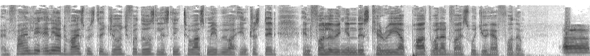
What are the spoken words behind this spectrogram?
And finally, any advice, Mr. George, for those listening to us, maybe who are interested in following in this career path? What advice would you have for them? Uh,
